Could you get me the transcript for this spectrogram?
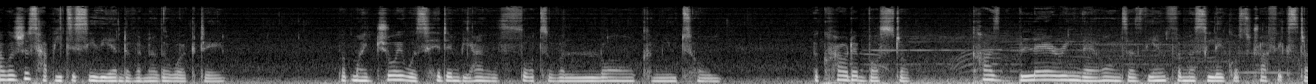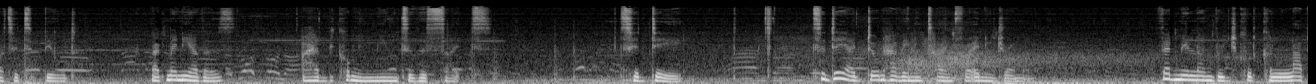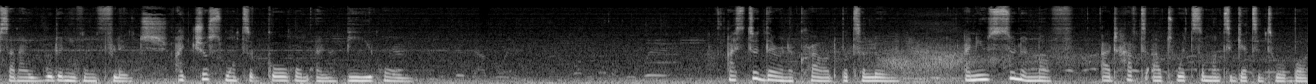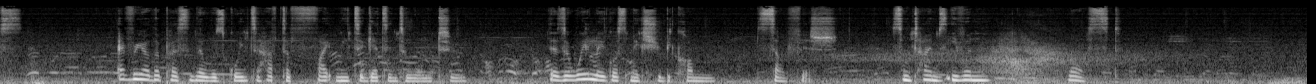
I was just happy to see the end of another workday. But my joy was hidden behind the thoughts of a long commute home. A crowded bus stop, cars blaring their horns as the infamous Lagos traffic started to build. Like many others, I had become immune to this sight. Today, today I don't have any time for any drama. Third Mainland Bridge could collapse and I wouldn't even flinch. I just want to go home and be home. I stood there in a crowd, but alone. I knew soon enough I'd have to outwit someone to get into a bus. Every other person there was going to have to fight me to get into one too. There's a way Lagos makes you become selfish, sometimes even lost.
